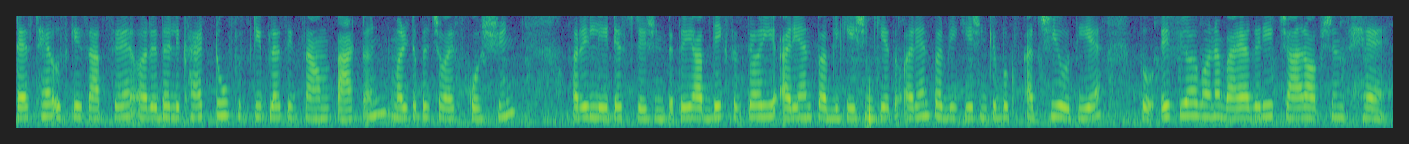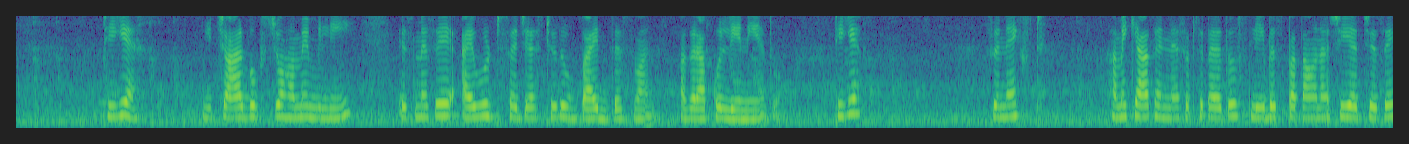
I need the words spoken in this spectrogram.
टेस्ट है उसके हिसाब से है और इधर लिखा है two fifty plus exam pattern multiple choice question और ये लेटेस्ट एडिशन पे। तो ये आप देख सकते हो और ये अरियंत पब्लिकेशन की है। तो अरियंत पब्लिकेशन की बुक्स अच्छी होती है। तो if you are gonna buy अगर ये चार ऑप्शन है, ठीक है? ये चार बुक्स जो हमें मिली, इसमें से I would suggest you to buy this one अगर आपको लेनी है तो ठीक है? सो नेक्स्ट हमें क्या करना है? सबसे पहले तो सिलेबस पता होना चाहिए अच्छे से।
